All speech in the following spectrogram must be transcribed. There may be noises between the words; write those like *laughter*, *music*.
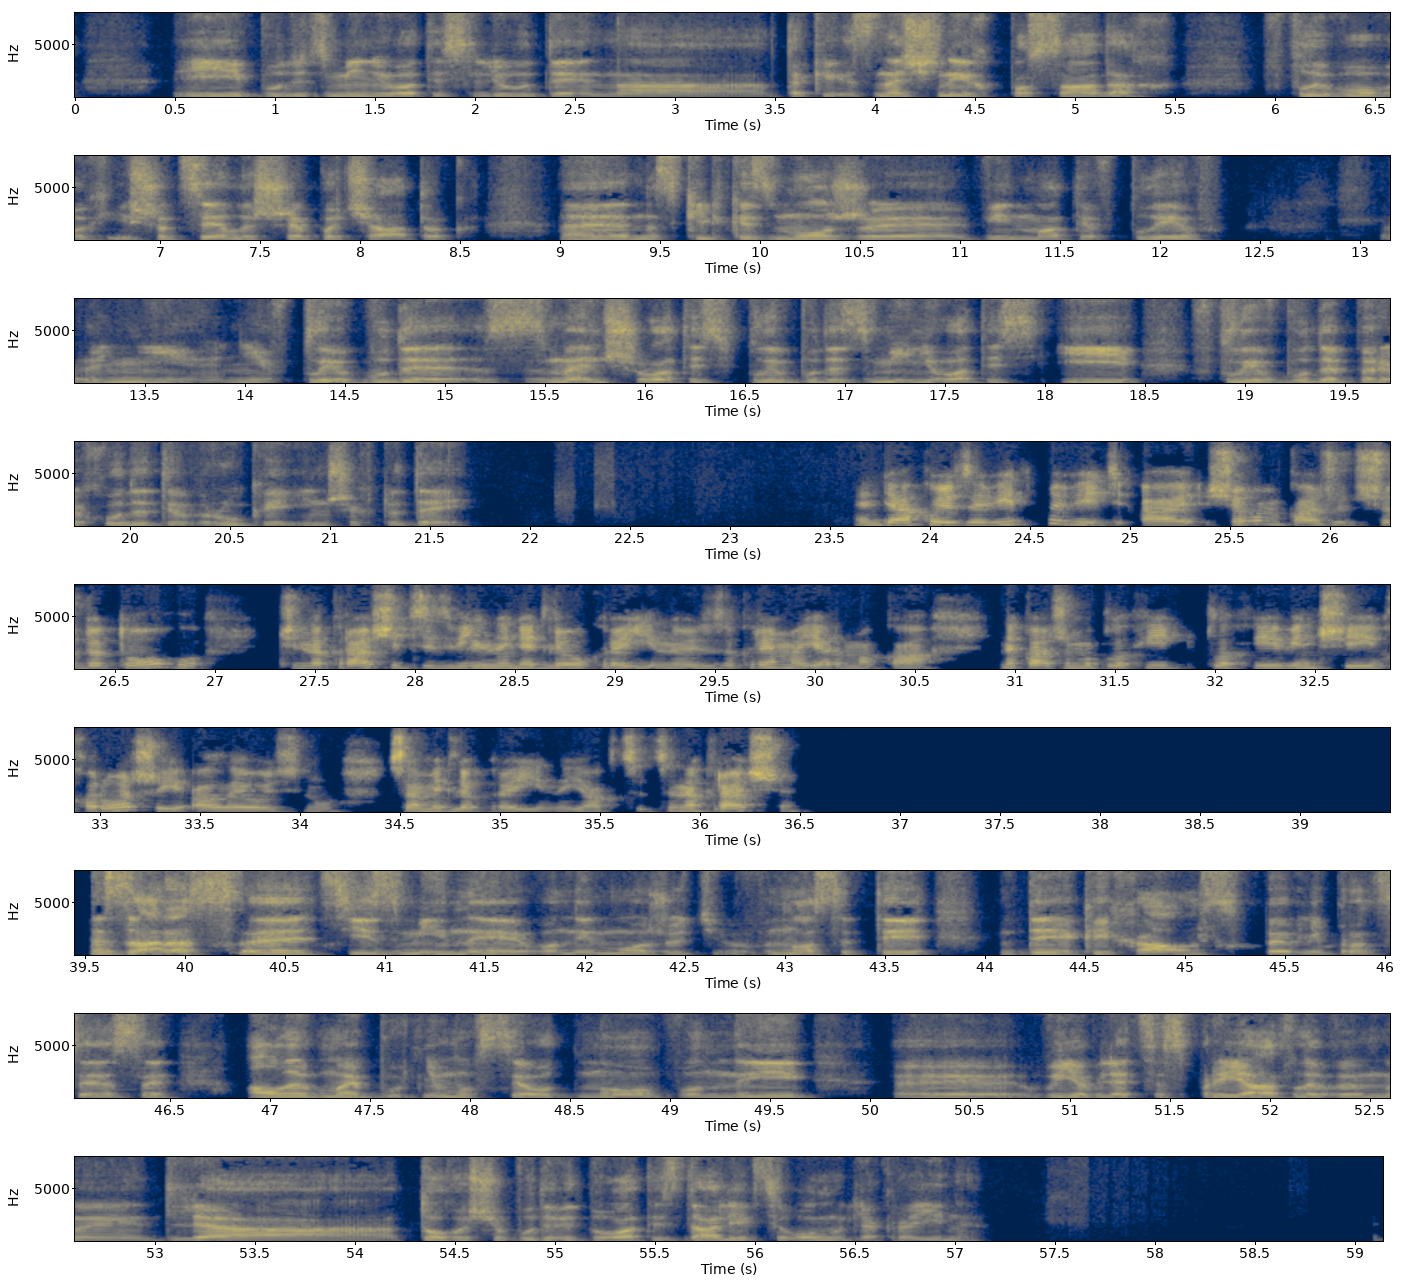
і будуть змінюватись люди на таких значних посадах впливових, і що це лише початок. Е, наскільки зможе він мати вплив? Ні, ні, вплив буде зменшуватись, вплив буде змінюватись, і вплив буде переходити в руки інших людей. Дякую за відповідь. А що вам кажуть щодо того, чи на краще ці звільнення для України, зокрема, Ярмака? Не кажемо, плохий, плохий він чи хороший, але ось ну саме для країни як це? Це на краще? Зараз е, ці зміни вони можуть вносити деякий хаос в певні процеси, але в майбутньому все одно вони е, виявляться сприятливими для того, що буде відбуватись далі, і в цілому для країни.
